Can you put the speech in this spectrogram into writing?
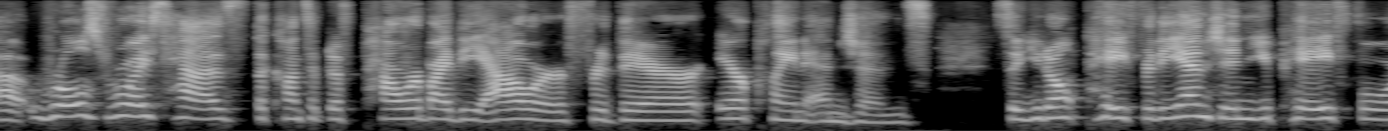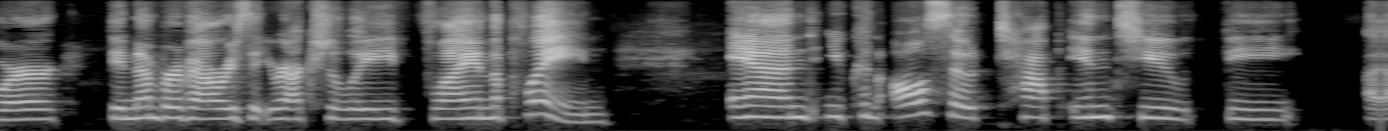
Uh, Rolls Royce has the concept of power by the hour for their airplane engines. So you don't pay for the engine, you pay for the number of hours that you're actually flying the plane. And you can also tap into the uh,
